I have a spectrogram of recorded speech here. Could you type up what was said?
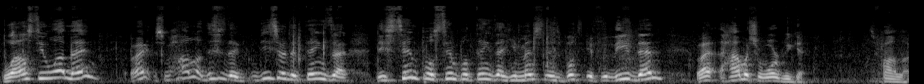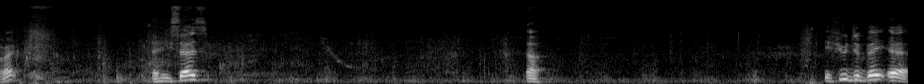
What else do you want, man? Right? Subhanallah. This is the these are the things that these simple, simple things that he mentioned in his books. If we leave them, right, how much reward we get. SubhanAllah, right? And he says, uh, if you debate, uh,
